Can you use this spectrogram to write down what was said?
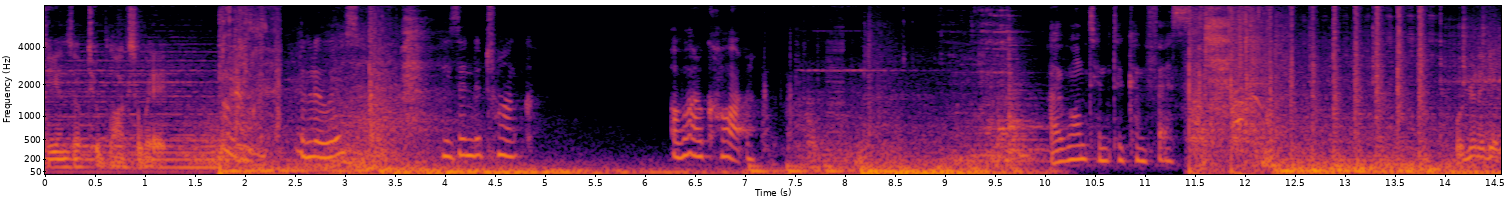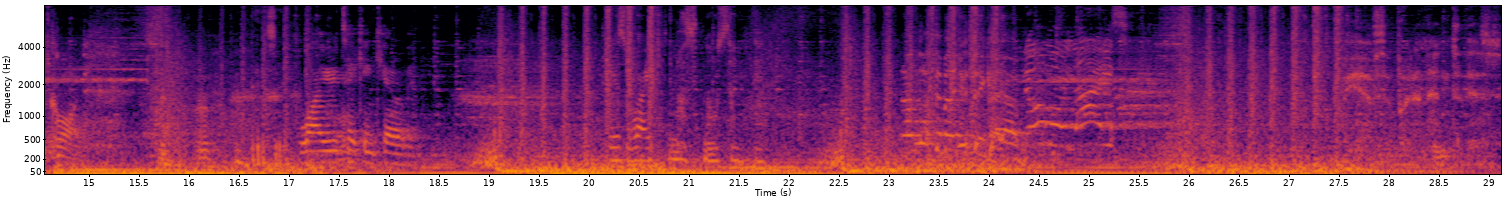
he ends up two blocks away? The Lewis, he's in the trunk of our car. I want him to confess. We're gonna get caught. Why are you taking care of him? His wife must know something. I'm not the man you think I am. No more lies! We have to put an end to this.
